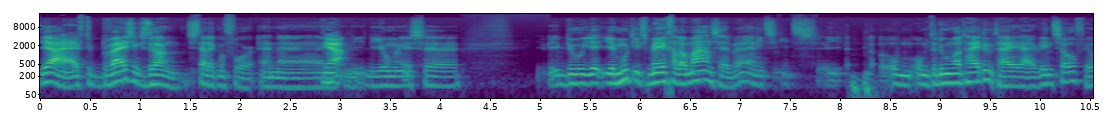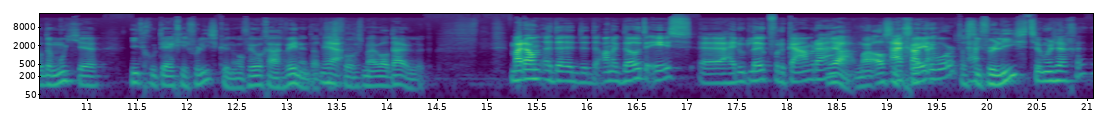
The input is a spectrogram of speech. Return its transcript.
ja, hij heeft natuurlijk bewijzingsdrang, stel ik me voor. En eh, Ja. die, die jongen is... ik bedoel, je, je moet iets megalomaans hebben en iets, iets eh, om, om te doen wat hij doet. Hij, hij wint zoveel, dan moet je niet goed tegen je verlies kunnen of heel graag winnen. Dat Ja. is volgens mij wel duidelijk. Maar dan, eh, de, de, de anekdote is, eh, hij doet leuk voor de camera. Ja, maar als hij, Hij gaat- tweede wordt, als hij- hij verliest, zullen we maar zeggen...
